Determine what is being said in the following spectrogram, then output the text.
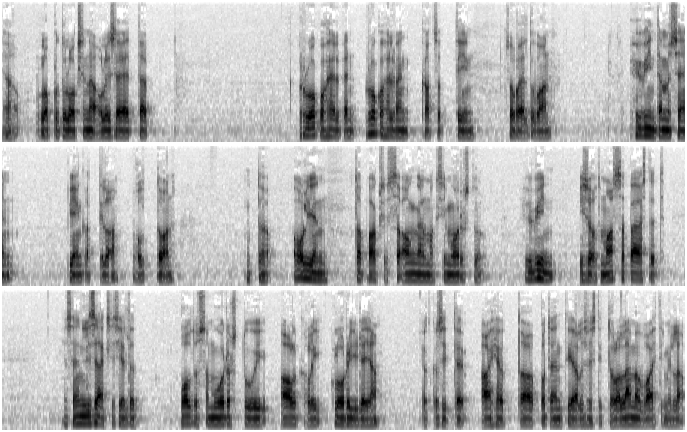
Ja lopputuloksena oli se, että ruokohelven, ruokohelven katsottiin soveltuvan hyvin tämmöiseen pienkattilapolttoon, mutta oljen tapauksessa ongelmaksi muodostui hyvin isot massapäästöt ja sen lisäksi sieltä poltossa muodostui alkaliklorideja, jotka sitten aiheuttaa potentiaalisesti tuolla lämmönvaihtimilla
